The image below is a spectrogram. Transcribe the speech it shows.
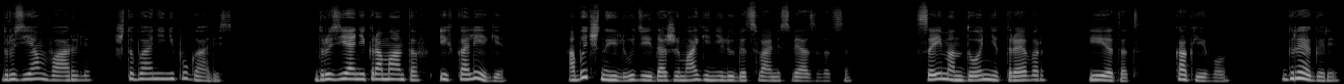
друзьям в Ареле, чтобы они не пугались. Друзья некромантов — их коллеги, Обычные люди и даже маги не любят с вами связываться. Сеймон, Донни, Тревор и этот, как его? Грегори.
